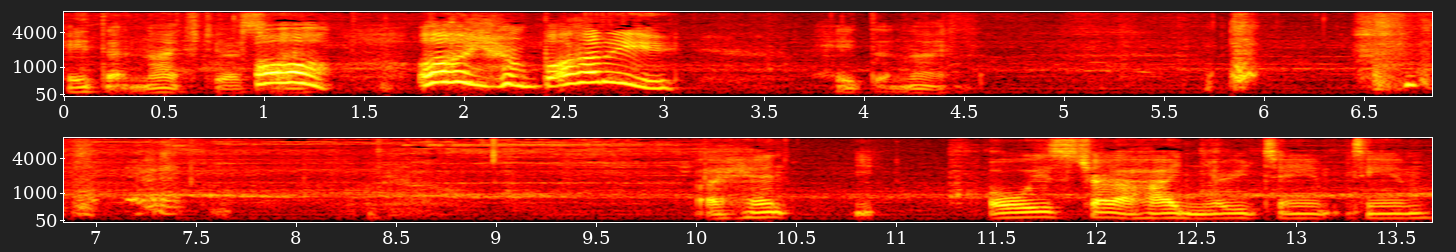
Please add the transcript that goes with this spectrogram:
Hate that knife, dude. I. Oh! Oh, your body! Hate that knife. A hint, always try to hide near your team. team.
